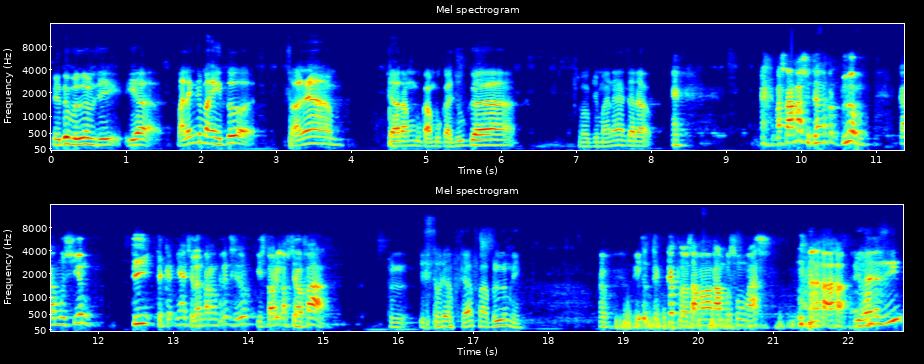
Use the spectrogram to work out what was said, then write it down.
itu belum sih. Ya paling cuma itu. Soalnya jarang buka-buka juga. Mau gimana cara? Eh, Mas Tama sudah belum ke museum di dekatnya Jalan Parangtritis itu History of Java. Bel History of Java belum nih. Oh, itu deket loh sama kampusmu mas. Di mana sih?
